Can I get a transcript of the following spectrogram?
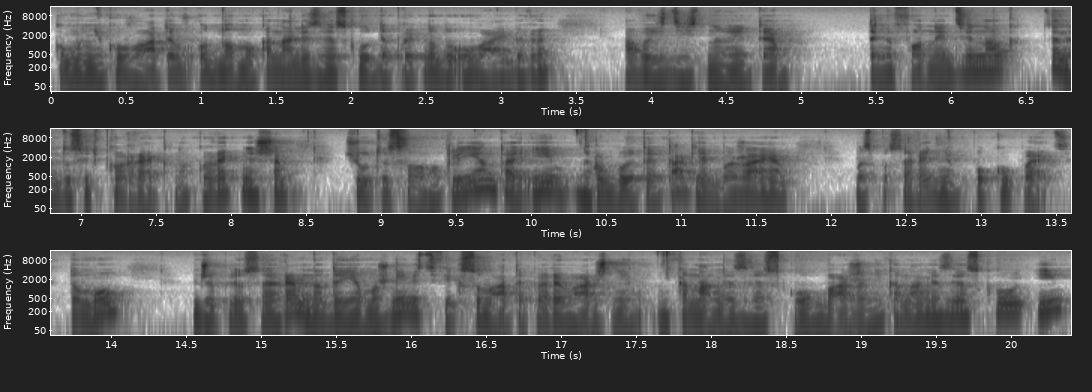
комунікувати в одному каналі зв'язку, для прикладу, у Viber, а ви здійснюєте телефонний дзвінок, це не досить коректно. Коректніше чути свого клієнта і робити так, як бажає безпосередньо покупець. Тому G CRM надає можливість фіксувати переважні канали зв'язку, бажані канали зв'язку, і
